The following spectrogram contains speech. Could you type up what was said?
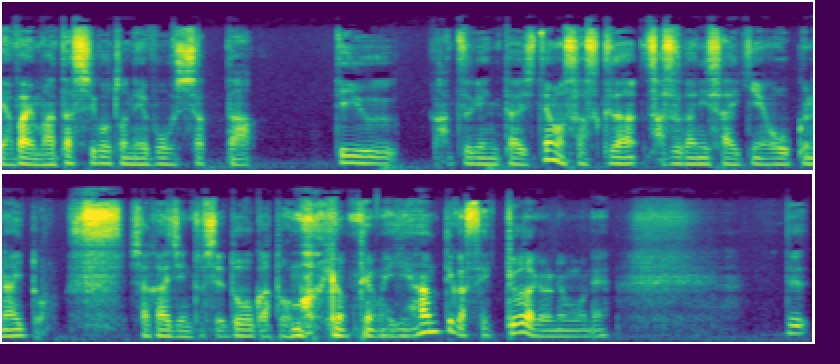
やばい、また仕事寝坊しちゃった。っていう発言に対してもさすが、さすがに最近多くないと。社会人としてどうかと思うよっても違反っていうか説教だけどね、もうね。で、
